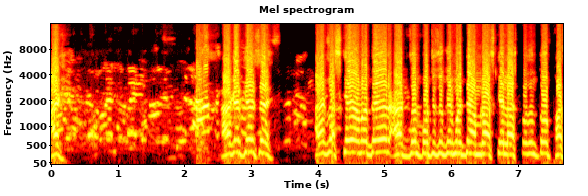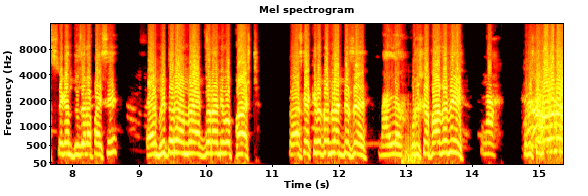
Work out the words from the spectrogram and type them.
আয়, আগের কে আজকে আমাদের আটজন প্রতিযোগীর মধ্যে আমরা আজকে লাস্ট পর্যন্ত ফার্স্ট সেকেন্ড দুজনে পাইছি। এর ভিতরে আমরা একজনা নিব ফার্স্ট তো আজকে কীরকম লাগতেছে? ভালো। পুরস্কার পাওয়া যাবে? না। পুরস্কার পাবো না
